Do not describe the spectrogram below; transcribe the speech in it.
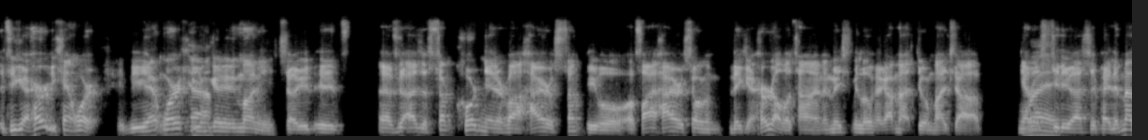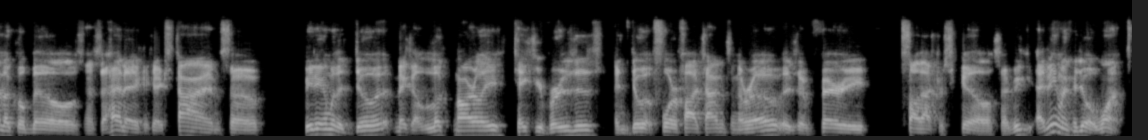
If you get hurt, you can't work. If you can't work, you don't get any money. So if, if as a stunt coordinator, if I hire stunt people, if I hire someone, they get hurt all the time. It makes me look like I'm not doing my job. You know, Right. the studio has to pay the medical bills, and it's a headache. It takes time. So being able to do it, make it look gnarly, take your bruises, and do it four or five times in a row is a very sought after skill. So if you, anyone can do it once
